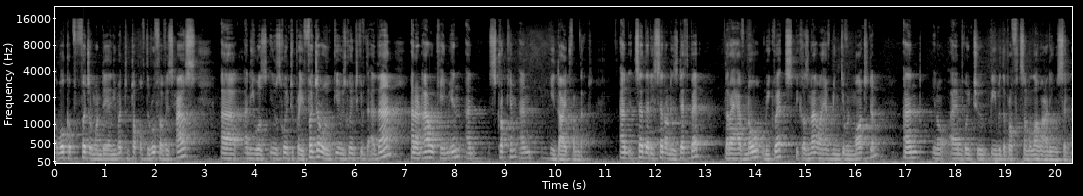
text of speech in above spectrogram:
woke up for Fajr one day and he went on top of the roof of his house uh, and he was he was going to pray Fajr or he was going to give the adhan and an arrow came in and struck him and he died from that. And it said that he said on his deathbed that I have no regrets because now I have been given martyrdom and you know I am going to be with the Prophet sallallahu alaihi wasallam.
